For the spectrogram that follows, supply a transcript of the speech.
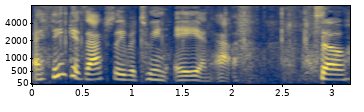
I think it's actually between A and F. So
